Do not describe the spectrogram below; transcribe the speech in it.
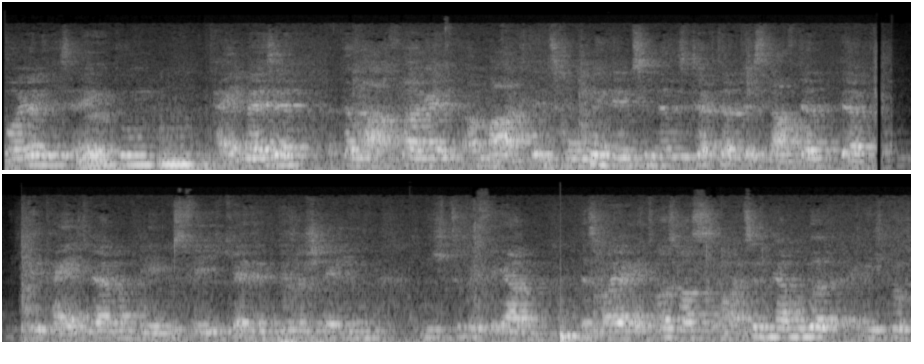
bäuerliches Eigentum. Mhm. teilweise der Nachfrage am Markt entzogen, in dem Sinne, dass gesagt hat, es darf der, der Grund nicht geteilt werden, um Lebensfähigkeit in dieser Stellen nicht zu gefährden. Das war ja etwas, was im 19. Jahrhundert eigentlich durch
